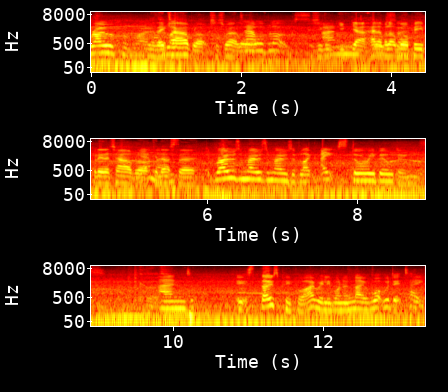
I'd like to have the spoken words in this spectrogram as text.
row upon row. Are they like, tower blocks as well? or- tower blocks. you, can, you can get a hell of a lot more people in a tower block, Yeah, and that's the. rows and rows and rows of like eight story buildings and it's those people i really want to know what would it take?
